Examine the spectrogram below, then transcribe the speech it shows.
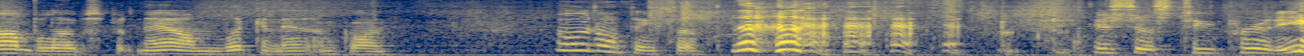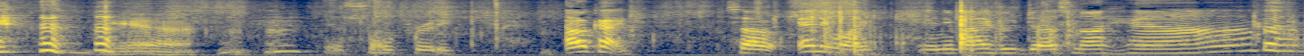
envelopes, but now I'm looking at it, I'm going, oh, I don't think so. it's just too pretty. yeah. Mhm. It's so pretty. Okay, so anyway, anybody who does not have a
